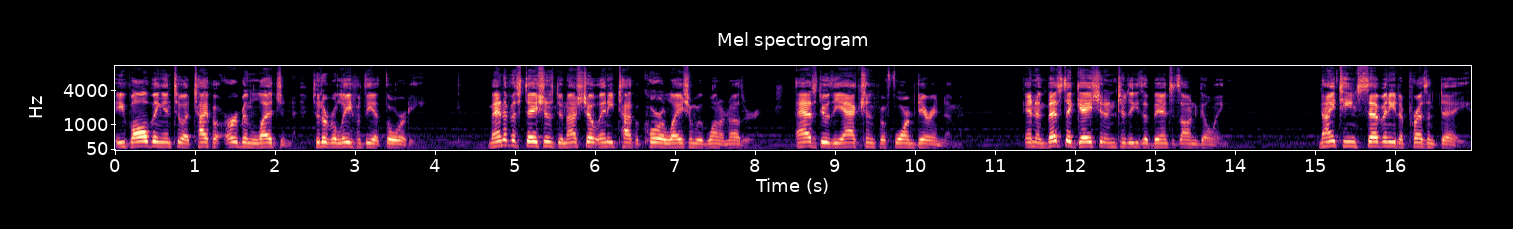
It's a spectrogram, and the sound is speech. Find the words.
evolving into a type of urban legend to the relief of the Authority. Manifestations do not show any type of correlation with one another, as do the actions performed during them. An investigation into these events is ongoing. 1970 to present day.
